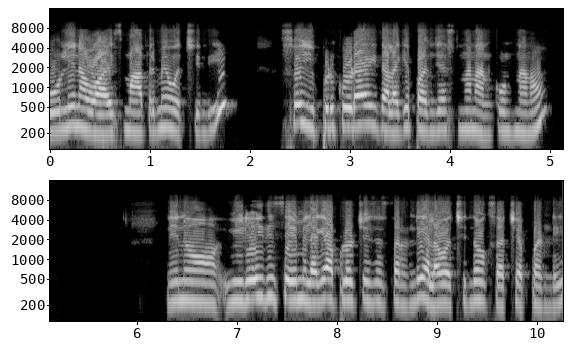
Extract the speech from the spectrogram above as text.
ఓన్లీ నా వాయిస్ మాత్రమే వచ్చింది. సో, ఇప్పుడు కూడా ఇది అలాగే పనిచేస్తుందని అనుకుంటున్నాను. నేను వీడియో ఇది సేమ్ ఇలాగే అప్‌లోడ్ చేసేస్తానండి. ఎలా వచ్చిందో ఒకసారి చెప్పండి.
